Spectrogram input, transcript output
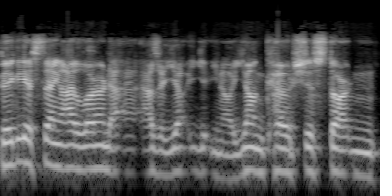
biggest thing I learned as a you know a young coach just starting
